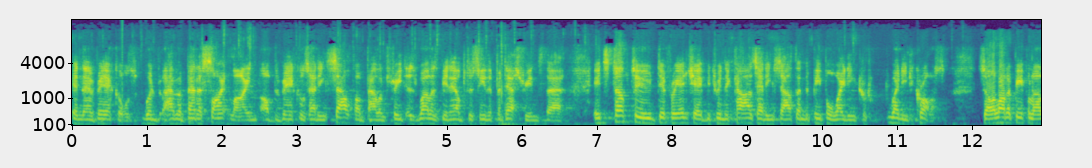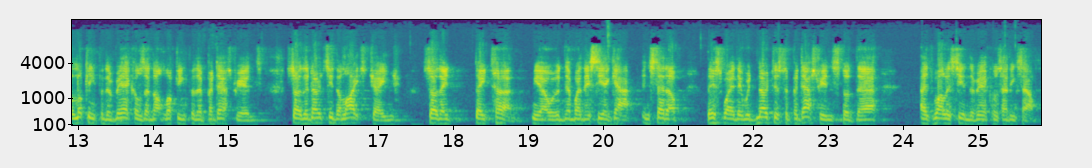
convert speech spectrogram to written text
in their vehicles would have a better sight line of the vehicles heading south on Pelham Street, as well as being able to see the pedestrians there. It's tough to differentiate between the cars heading south and the people waiting, waiting to cross. So a lot of people are looking for the vehicles and not looking for the pedestrians, so they don't see the lights change, so they, they turn, you know, when they see a gap. Instead of this way, they would notice the pedestrians stood there, as well as seeing the vehicles heading south.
